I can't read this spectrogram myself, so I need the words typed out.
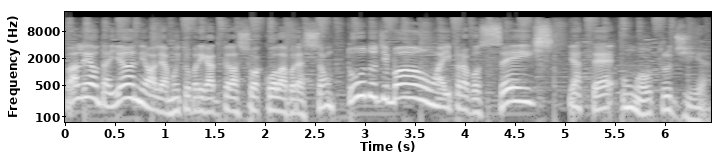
Valeu, Daiane. Olha, muito obrigado pela sua colaboração. Tudo de bom aí para vocês e até um outro dia.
